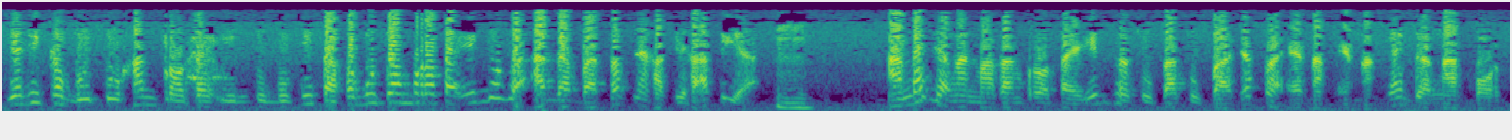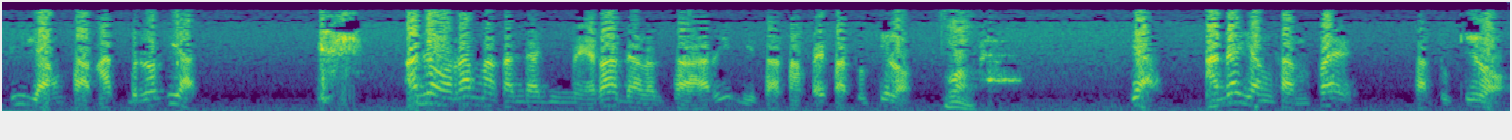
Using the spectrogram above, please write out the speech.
Jadi kebutuhan protein tubuh kita, kebutuhan protein juga ada batasnya hati-hati ya. Hmm. Anda jangan makan protein sesuka-sukanya, seenak-enaknya dengan porsi yang sangat berlebihan. Ada orang makan daging merah dalam sehari bisa sampai satu kilo. Wow. Ya, ada yang sampai satu kilo.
